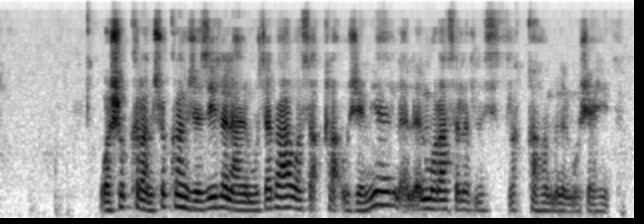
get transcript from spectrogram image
وشكرا شكرا جزيلا على المتابعة وسأقرأ جميع المراسلات التي تلقاها من المشاهدين.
